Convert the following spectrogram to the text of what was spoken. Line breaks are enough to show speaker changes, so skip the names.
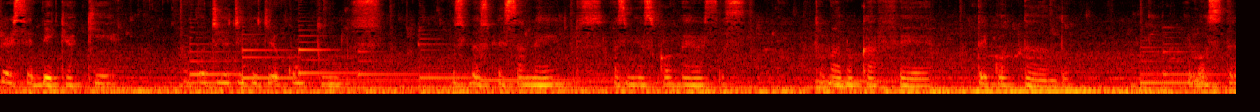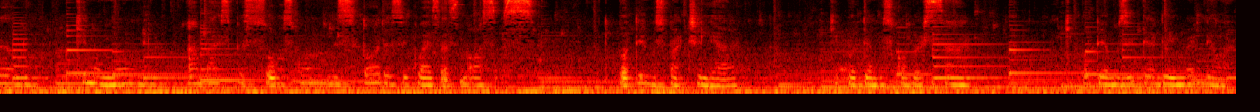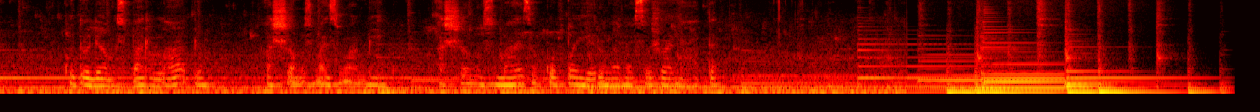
percebi que aqui eu podia dividir com todos os meus pensamentos, as minhas conversas, tomando café, tricotando e mostrando que no mundo há mais pessoas com histórias iguais às nossas, que podemos partilhar, que podemos conversar, que podemos entender melhor. Quando olhamos para o lado, achamos mais um amigo, achamos mais um companheiro na nossa jornada.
